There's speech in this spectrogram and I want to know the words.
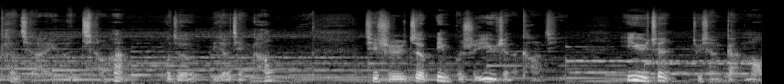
看起来。强悍或者比较健康，其实这并不是抑郁症的抗体。抑郁症就像感冒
